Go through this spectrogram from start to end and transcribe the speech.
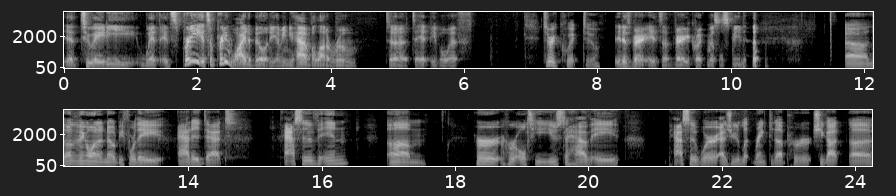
yeah, 280 width. It's pretty, it's a pretty wide ability. I mean, you have a lot of room to to hit people with. It's very quick too. It is very, it's a very quick missile speed. Uh, the other thing I want to note before they added that passive in, um, her her ulti used to have a passive where as you ranked it up, her she got uh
